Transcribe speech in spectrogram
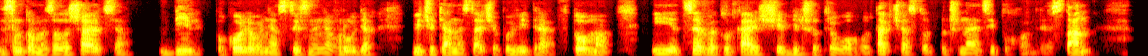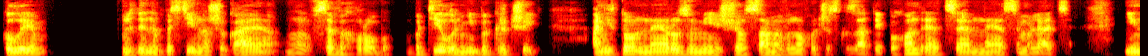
симптоми залишаються: біль, поколювання, стиснення в грудях, відчуття нестачі повітря, втома, і це викликає ще більшу тривогу. Так часто починається іпохондрія. Стан, коли людина постійно шукає е, в себе хворобу, бо тіло ніби кричить, а ніхто не розуміє, що саме воно хоче сказати. Іпохондрія це не симуляція. І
